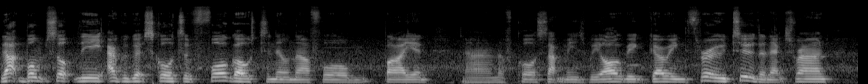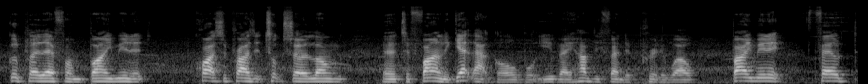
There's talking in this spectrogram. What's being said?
That bumps up the aggregate score to four goals to nil now for Bayern. And of course, that means we are be going through to the next round. Good play there from Bayern Munich. Quite surprised it took so long uh, to finally get that goal, but Juve have defended pretty well. Bayern Munich failed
